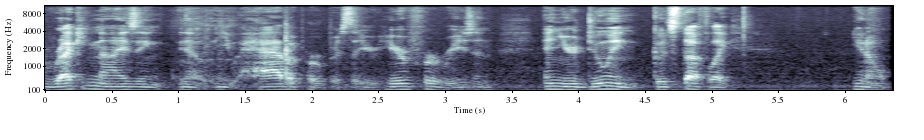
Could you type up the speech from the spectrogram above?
recognizing you know you have a purpose that you're here for a reason and you're doing good stuff like you know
